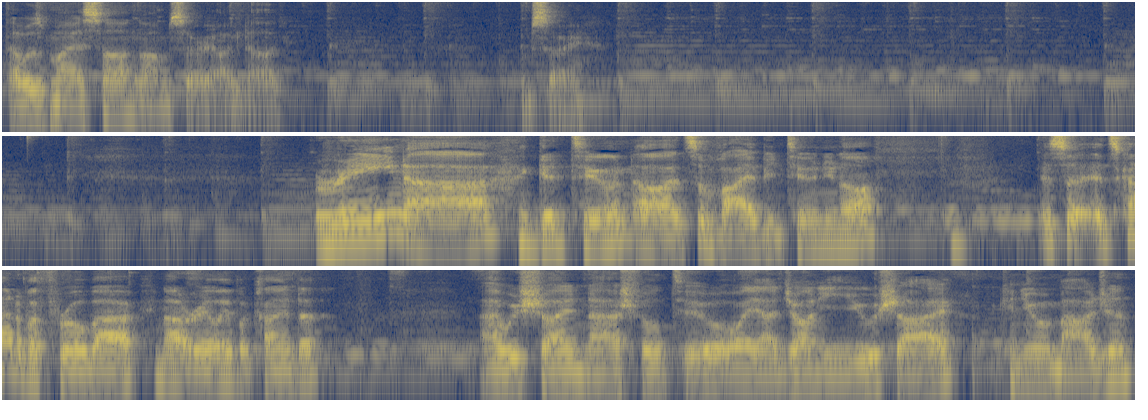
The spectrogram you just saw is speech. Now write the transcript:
That was my song? Oh, I'm sorry, Og Dog. I'm sorry. Raina, good tune. Oh, it's a vibey tune, you know. It's a, it's kind of a throwback. Not really, but kinda. I was shy in Nashville too. Oh yeah, Johnny, you shy? Can you imagine?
